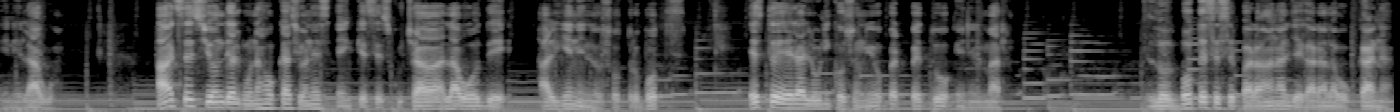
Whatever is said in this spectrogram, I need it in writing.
en el agua, a excepción de algunas ocasiones en que se escuchaba la voz de alguien en los otros botes. Este era el único sonido perpetuo en el mar. Los botes se separaban al llegar a la bocana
